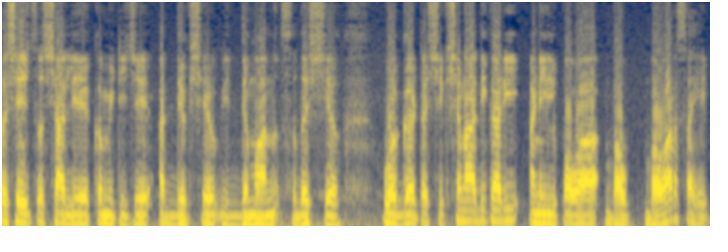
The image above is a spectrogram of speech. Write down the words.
तसेच शालेय कमिटीचे अध्यक्ष विद्यमान सदस्य व गट शिक्षणाधिकारी अनिल पवा भवार साहेब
